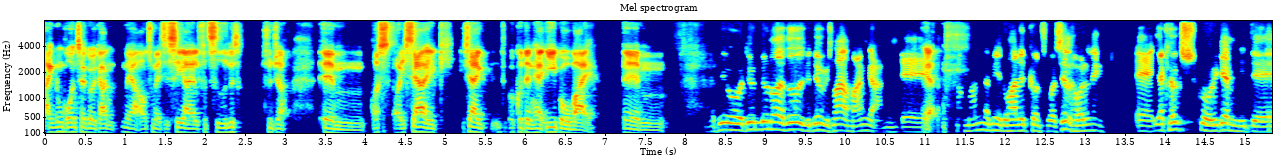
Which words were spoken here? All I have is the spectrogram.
der er ikke nogen grund til at gå i gang med at automatisere alt for tidligt, synes jeg. Øhm, og, og især ikke, især ikke at gå den her e-bog-vej. Øhm, Ja, det, er jo, det, er jo, det er noget, jeg ved, det er jo, vi snakker om mange gange. Øh, ja. Mange der mener, du har en lidt kontroversiel holdning. Øh, jeg kan jo ikke scrolle igennem mit, uh,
